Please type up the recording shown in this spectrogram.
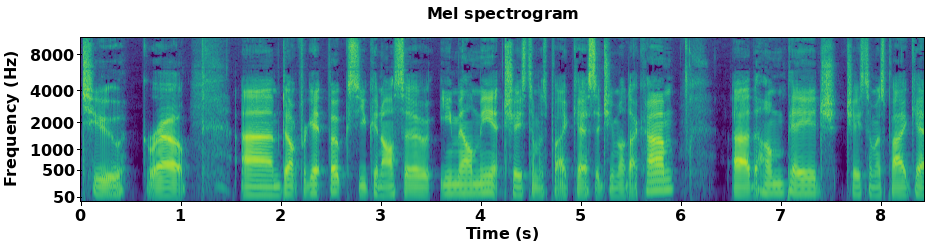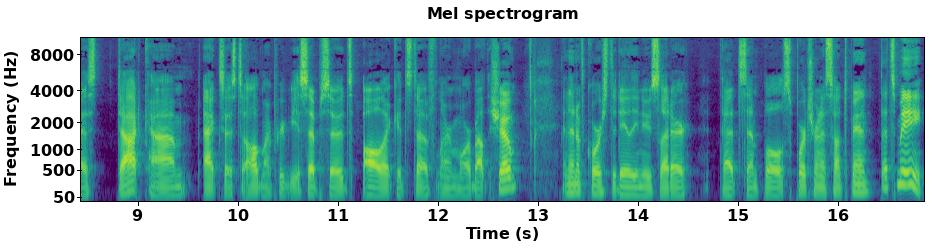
to grow. Um, don't forget, folks, you can also email me at chasethomaspodcast at gmail.com. Uh, the homepage, chasethomaspodcast.com, access to all my previous episodes, all that good stuff, learn more about the show. And then, of course, the daily newsletter. That's simple. Sports Renaissance Man. That's me.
